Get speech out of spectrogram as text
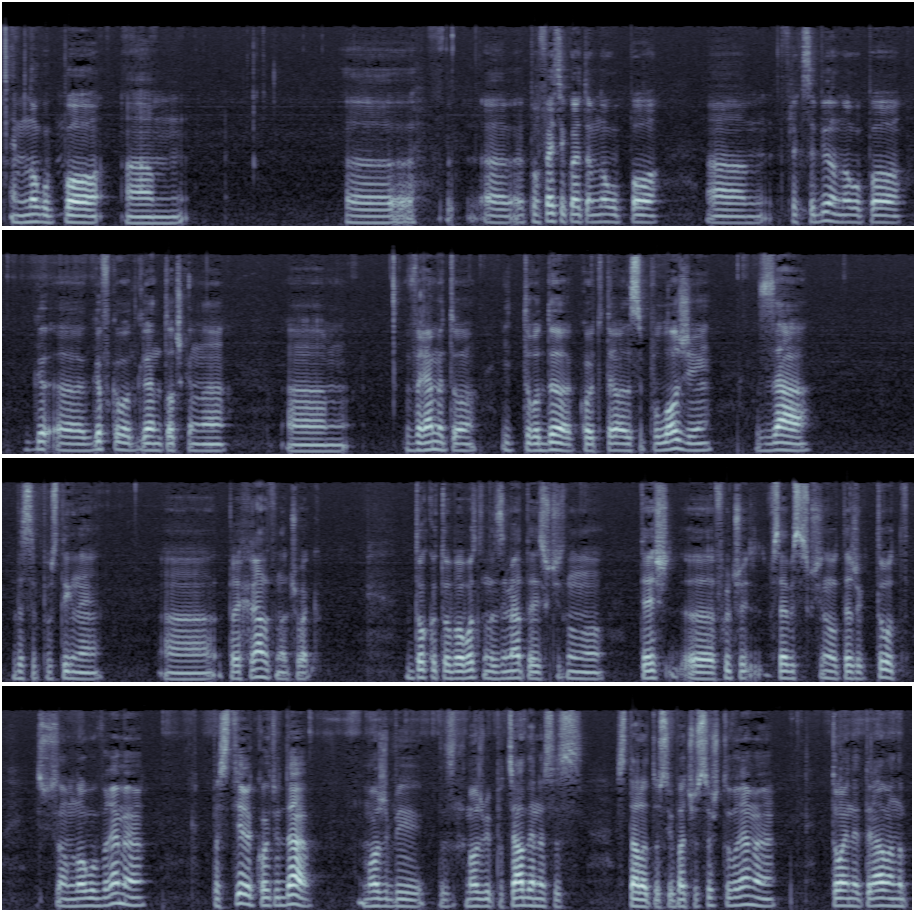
е много по ам, а, а, професия, която е много по ам, флексибилна, много по гъвкава от гледна точка на ам, времето и труда, който трябва да се положи за да се постигне а, прехраната на човек. Докато обработката на земята е изключително теж, а, включва в себе си изключително тежък труд, изключително много време, пастира, който да, може би, може би по цял ден е с стадото си, обаче в същото време той не трябва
